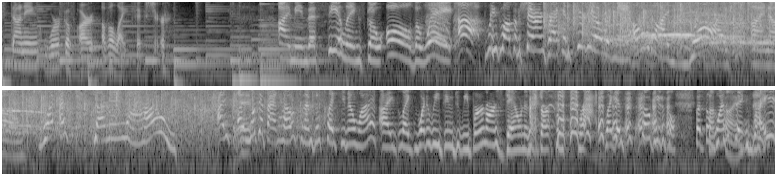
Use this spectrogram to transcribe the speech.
stunning work of art of a light fixture. I mean, the ceilings go all the way up. Please welcome Sharon Grech in studio with me. Oh my gosh. I know. What a stunning house. I, I, look at that house and I'm just like, you know what? I like, what do we do? Do we burn ours down and start from scratch? Like, it's so beautiful. But the Sometimes. one thing, right?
